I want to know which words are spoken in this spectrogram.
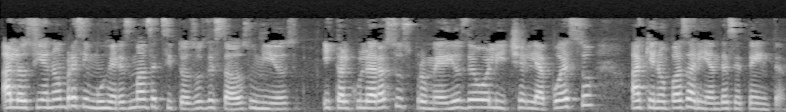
a los 100 hombres y mujeres más exitosos de Estados Unidos y calculara sus promedios de boliche, le apuesto a que no pasarían de 70.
